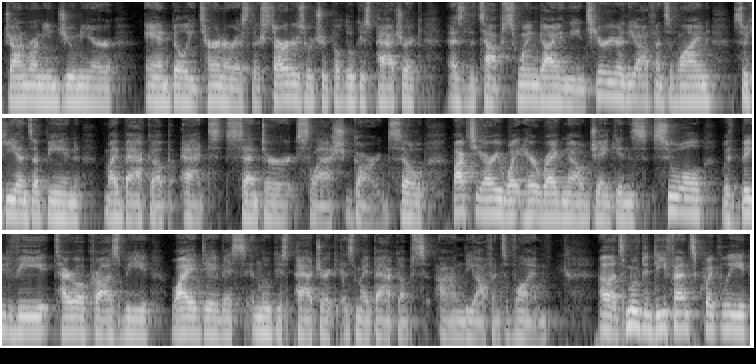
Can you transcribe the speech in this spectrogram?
John Runyan Jr., and Billy Turner as their starters, which would put Lucas Patrick as the top swing guy in the interior of the offensive line. So he ends up being my backup at center slash guard. So Bakhtiari, Whitehair, Ragnow, Jenkins, Sewell with Big V, Tyrell Crosby, Wyatt Davis, and Lucas Patrick as my backups on the offensive line. Uh, let's move to defense quickly.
